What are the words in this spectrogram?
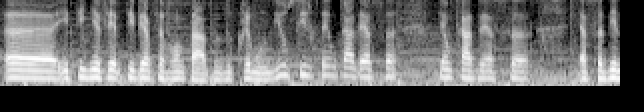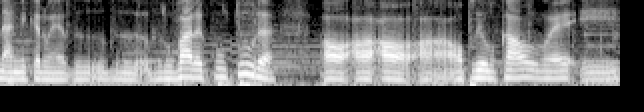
uh, e tinha sempre tive essa vontade de correr mundo. E o circo tem um bocado essa, tem um bocado essa, essa dinâmica, não é? De, de- de levar a cultura ao, ao, ao- poder local, não é? E,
